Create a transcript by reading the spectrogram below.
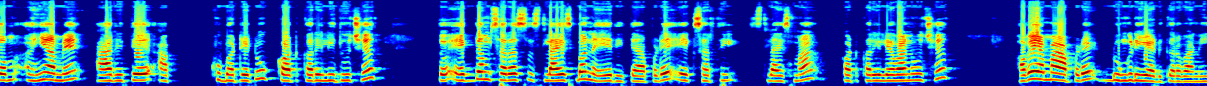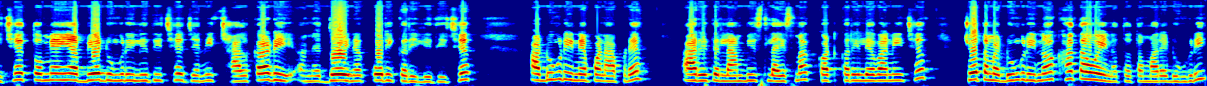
તો અહીંયા મેં આ રીતે આખું બટેટું કટ કરી લીધું છે. તો એકદમ સરસ સ્લાઇસ બને એ રીતે આપણે એક સરખી સ્લાઇસમાં કટ કરી લેવાનું છે. હવે એમાં આપણે ડુંગળી એડ કરવાની છે. તો મેં અહીંયા બે ડુંગળી લીધી છે જેની છાલ કાઢી અને ધોઈને કોરી કરી લીધી છે. આ ડુંગળીને પણ આપણે આ રીતે લાંબી સ્લાઇસમાં કટ કરી લેવાની છે. જો તમે ડુંગળી ન ખાતા હોય ને તો તમારે ડુંગળી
